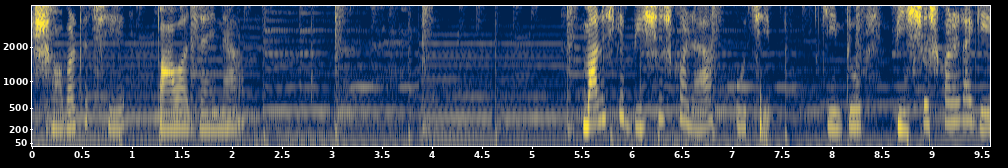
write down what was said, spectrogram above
সবার কাছে পাওয়া যায় না। মানুষকে বিশ্বাস করা উচিত। কিন্তু বিশ্বাস করার আগে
